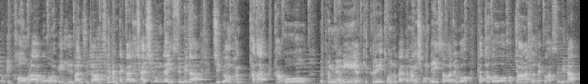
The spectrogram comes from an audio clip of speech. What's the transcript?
여기 거울하고 여기 일반 수전, 세면대까지 잘 시공돼 있습니다. 지금 방- 바닥하고 요 벽면이 이렇게 그레이 톤으로 깔끔하게 시공돼 있어가지고 때타도 걱정 안 하셔도 될 것 같습니다.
